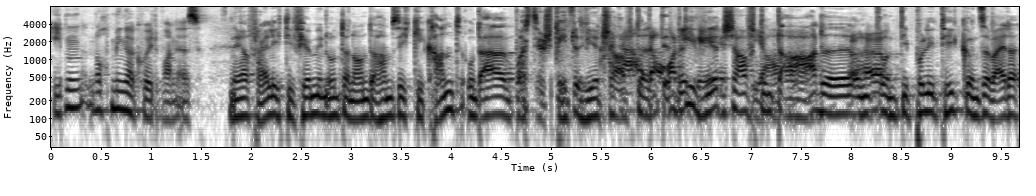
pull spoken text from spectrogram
eben nach Minga geholt worden ist. Naja, freilich, die Firmen untereinander haben sich gekannt und auch was der Spätzelwirtschaft, ah, der, die Wirtschaft ja. und der Adel und, und, die Politik und so weiter.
